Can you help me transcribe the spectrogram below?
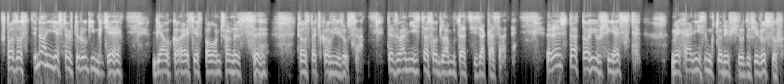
W pozost- no i jeszcze w drugim, gdzie białko S jest połączone z cząsteczką wirusa. Te dwa miejsca są dla mutacji zakazane. Reszta to już jest mechanizm, który wśród wirusów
